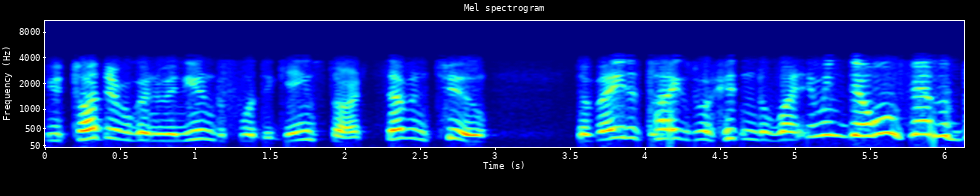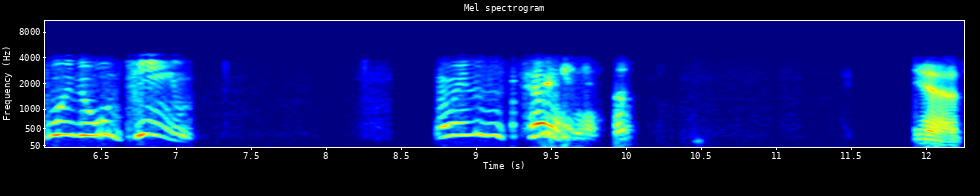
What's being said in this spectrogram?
You thought they were going to win even before the game started. Seven two. The way the Tigers were hitting the white. I mean, their own fans were booing their own team. I mean, this is terrible. Yeah, it's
